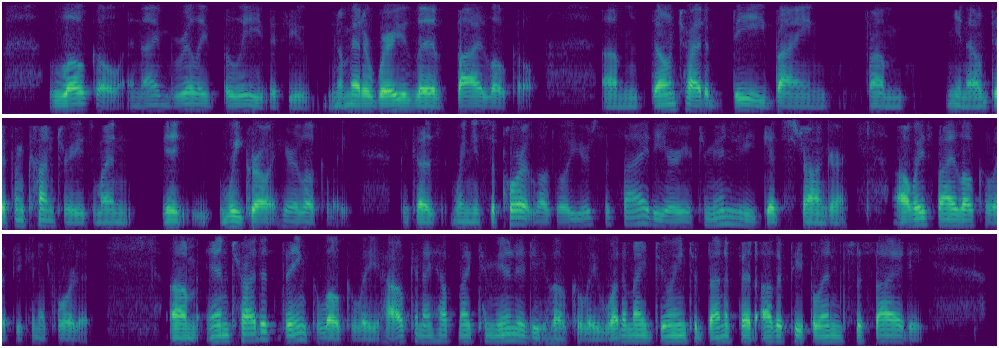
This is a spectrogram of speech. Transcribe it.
local. And I really believe if you, no matter where you live, buy local. Um, don't try to be buying from, you know, different countries when it, we grow it here locally because when you support local, your society or your community gets stronger. Always buy local if you can afford it. Um, and try to think locally. How can I help my community locally? What am I doing to benefit other people in society?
